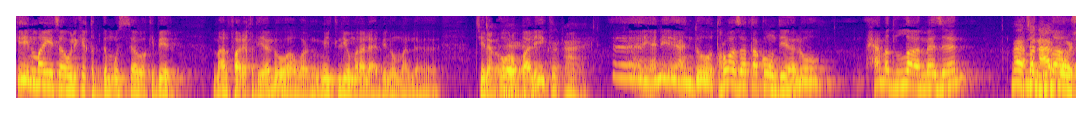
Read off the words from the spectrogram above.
كاين مايتا هو اللي كيقدم مستوى كبير مع الفريق ديالو هو ميت اليوم راه لاعبين هما تيلعب Europa League. آه. آه، يعني عنده trois attaquants ديالو. حمد الله مازال ما تنعرفوش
